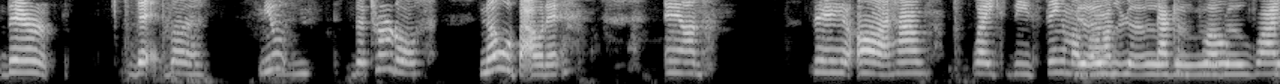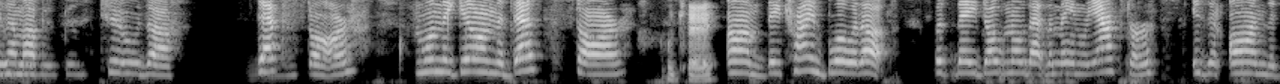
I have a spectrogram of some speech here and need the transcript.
they're the the mutant the turtles know about it, and they uh have like these thingamabobs that can float, fly them up to the Death Star. And when they get on the Death Star, Okay. um, they try and blow it up, but they don't know that the main reactor isn't on the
